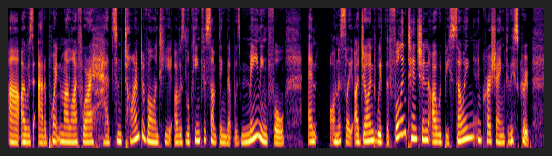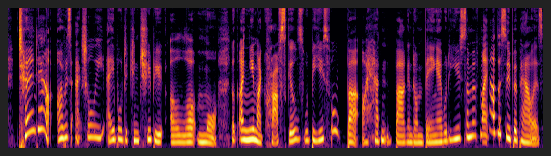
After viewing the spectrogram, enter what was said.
Uh, I was at a point in my life where I had some time to volunteer. I was looking for something that was meaningful and honestly, I joined with the full intention I would be sewing and crocheting for this group. Turned out I was actually able to contribute a lot more. Look, I knew my craft skills would be useful, but I hadn't bargained on being able to use some of my other superpowers.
